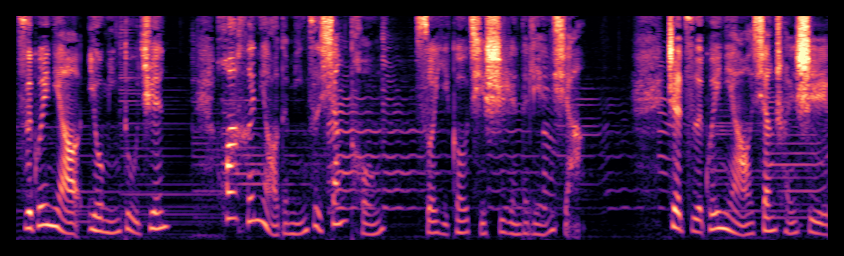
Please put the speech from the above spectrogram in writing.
子规鸟又名杜鹃，花和鸟的名字相同，所以勾起诗人的联想。这子规鸟相传是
